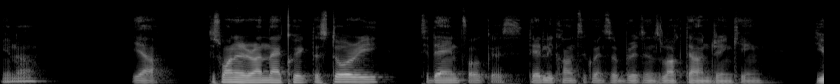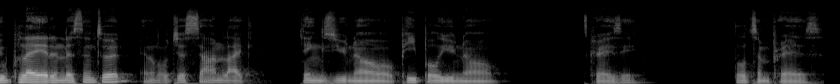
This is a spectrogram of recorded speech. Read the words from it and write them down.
you know yeah, just wanted to run that quick. The story today in focus: deadly consequence of Britain's lockdown drinking. you play it and listen to it, and it'll just sound like things you know, people you know. It's crazy. Thoughts and prayers.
